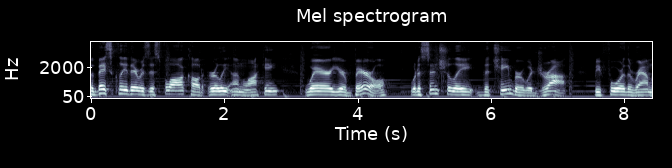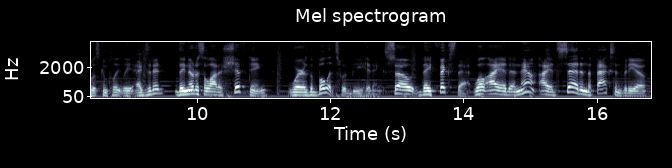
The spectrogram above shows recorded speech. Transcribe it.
but basically, there was this flaw called early unlocking where your barrel would essentially, the chamber would drop before the round was completely exited. They noticed a lot of shifting where the bullets would be hitting. So they fixed that. Well, I had announced, I had said in the Faxon video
